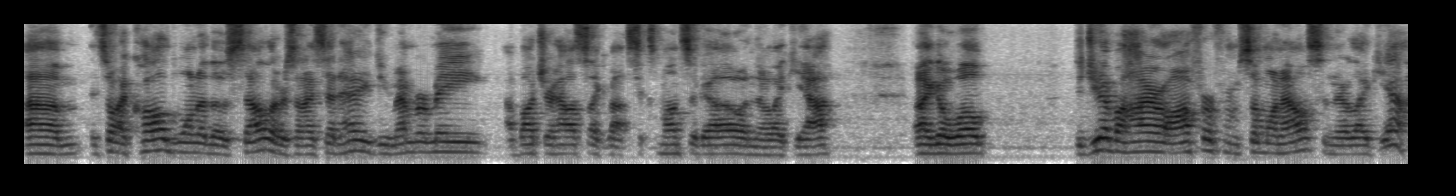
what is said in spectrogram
Um, and so I called one of those sellers and I said, Hey, do you remember me? I bought your house like about six months ago. And they're like, Yeah. And I go, Well, did you have a higher offer from someone else? And they're like, Yeah.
